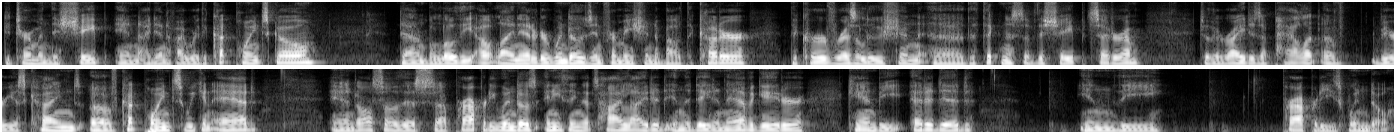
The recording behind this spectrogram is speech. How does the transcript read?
determine the shape and identify where the cut points go. Down below the Outline Editor window is information about the cutter, the curve resolution, uh, the thickness of the shape, etc. To the right is a palette of various kinds of cut points we can add. And also this uh, property windows, anything that's highlighted in the data navigator can be edited in the properties window.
